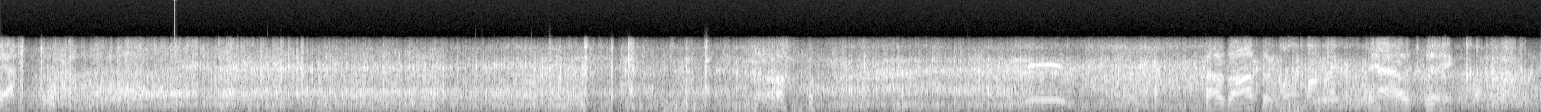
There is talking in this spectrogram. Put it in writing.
Yeah. Oh. That was awesome. Yeah, that was sick.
